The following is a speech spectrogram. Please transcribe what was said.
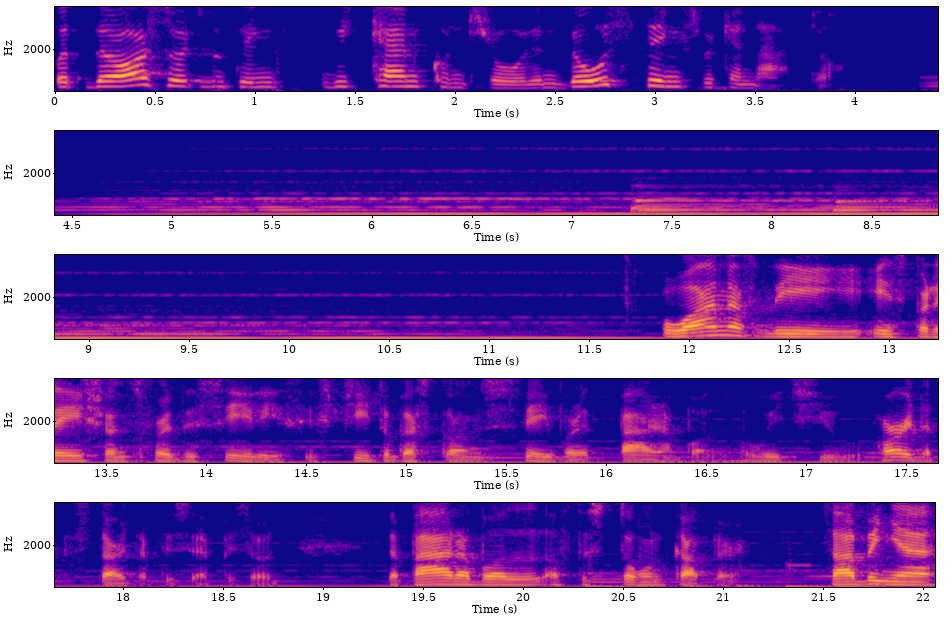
But there are certain things we can control and those things we can act on One of the inspirations for this series is Chito Gascon's favorite parable, which you heard at the start of this episode. The parable of the stone cutter. Sabi niya,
